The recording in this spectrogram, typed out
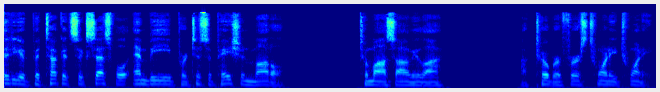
City of Pawtucket's successful MBE participation model. Tomas Avila. October 1, 2020.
